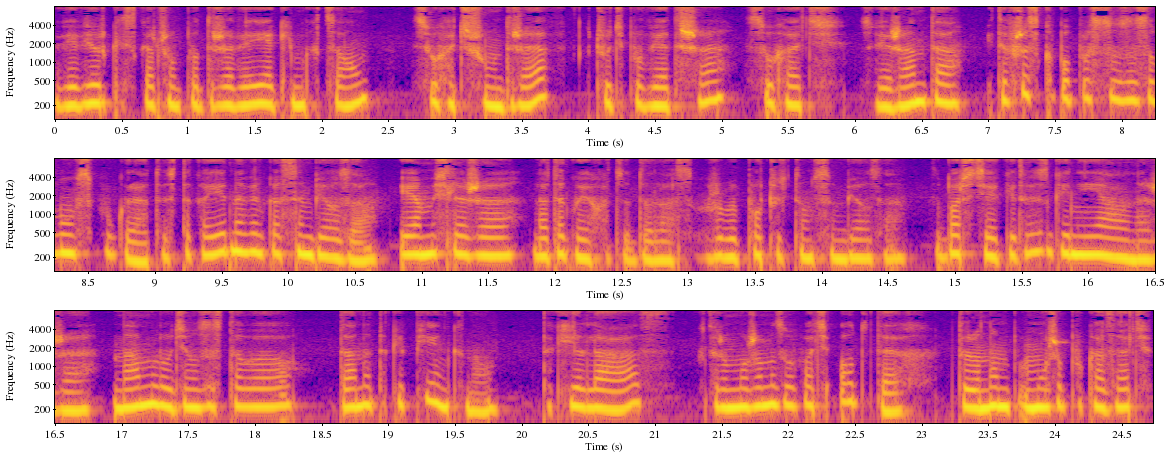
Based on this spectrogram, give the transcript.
wiewiórki skaczą po drzewie jakim chcą, słychać szum drzew, czuć powietrze, słuchać zwierzęta, to wszystko po prostu ze sobą współgra. To jest taka jedna wielka symbioza. I ja myślę, że dlatego ja chodzę do lasu, żeby poczuć tą symbiozę. Zobaczcie, jakie to jest genialne, że nam, ludziom, zostało dane takie piękno. Taki las, w którym możemy złapać oddech, który nam może pokazać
